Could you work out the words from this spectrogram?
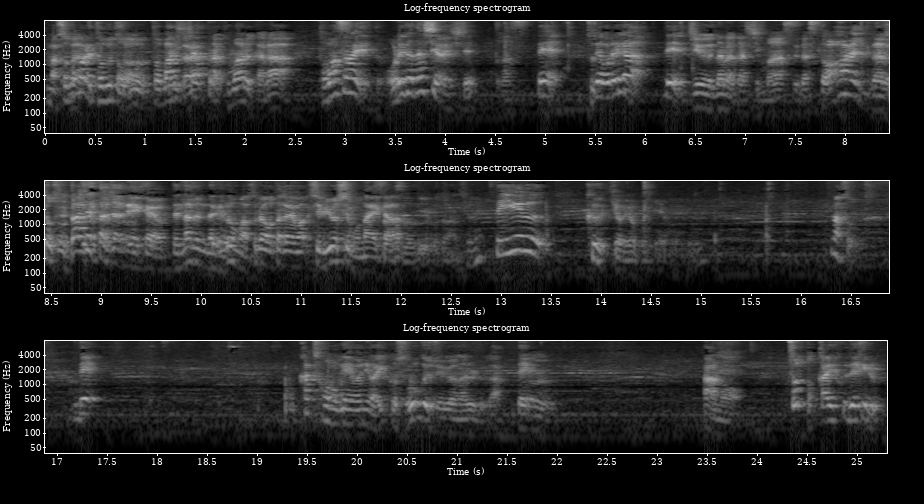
まあそこまで飛ぶと飛ばしちゃったら困るから飛ばさないでと俺が出してやりしてとかっつってで俺がで17出しますって出すと「はい!」ってなるそうそう出せたじゃねえかよってなるんだけど、まあそれはお互いは知る由もないからっていうことなんですよね。っていう空気を読むゲーム。まあそうです。でかつこのゲームには一個すごく重要なルールがあって、うん。あのちょっと回復できる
